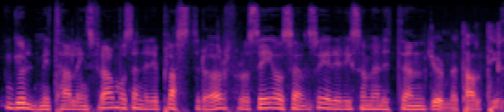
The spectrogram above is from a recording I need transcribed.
guldmetall fram och sen är det plaströr för att se och sen så är det liksom en liten Gulmetall till.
